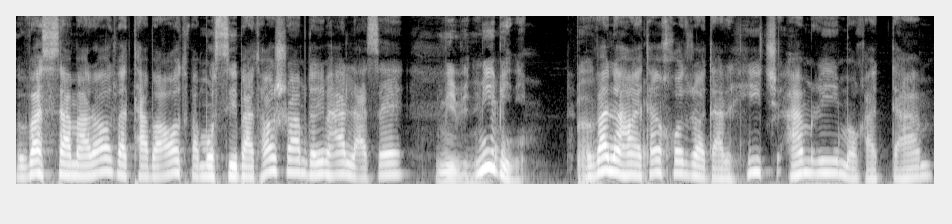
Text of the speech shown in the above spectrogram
و ثمرات و تبعات و مصیبتهاش رو هم داریم هر لحظه می‌بینیم. می‌بینیم. بله. و نهایتا خود را در هیچ امری مقدم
